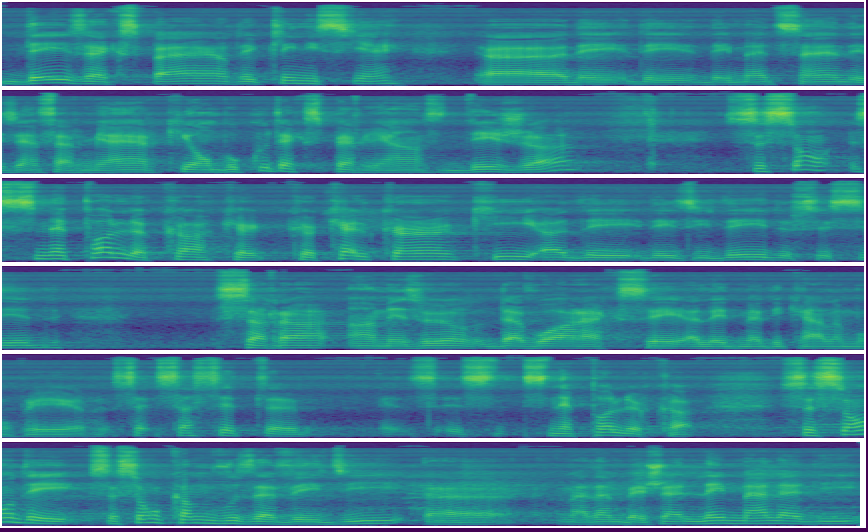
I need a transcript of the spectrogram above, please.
des experts, des cliniciens euh, des, médecins, des infirmières qui ont beaucoup d'expérience déjà. Ce, ce n'est pas le cas que, quelqu'un qui a des, idées de suicide sera en mesure d'avoir accès à l'aide médicale à mourir. Ça, euh, ce n'est pas le cas. Ce sont, des, ce sont comme vous avez dit, euh, Madame Bégin, les maladies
